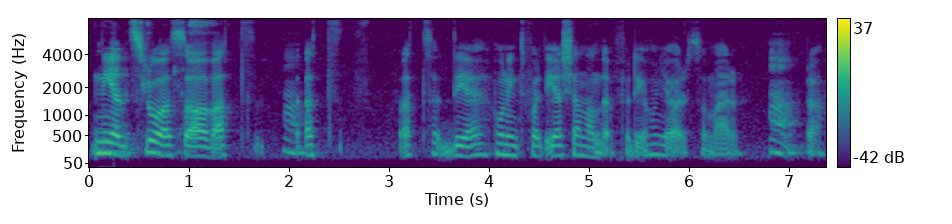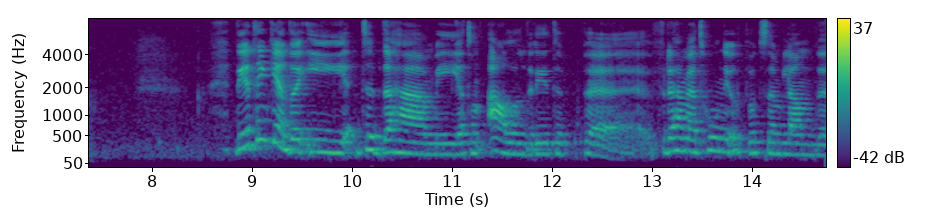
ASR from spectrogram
nedslås av att, Ja. att, att det, hon inte får ett erkännande för det hon gör som är Ja. bra. Det tänker jag ändå är typ det här med att hon aldrig typ, eh, för det här med att hon är uppvuxen bland eh,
